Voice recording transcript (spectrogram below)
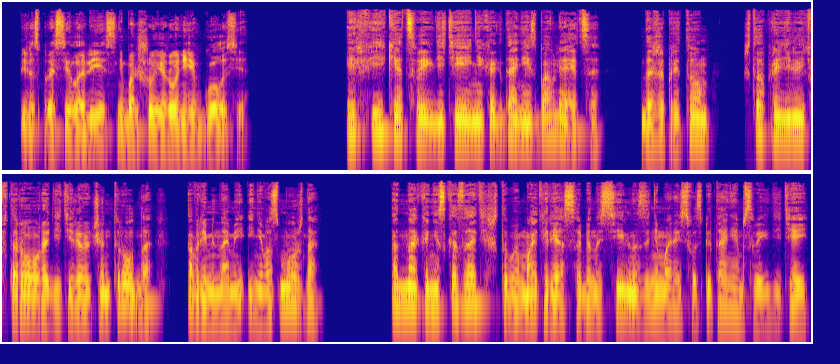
— переспросила Ли с небольшой иронией в голосе. «Эльфийки от своих детей никогда не избавляются, даже при том, что определить второго родителя очень трудно, а временами и невозможно. Однако не сказать, чтобы матери особенно сильно занимались воспитанием своих детей.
